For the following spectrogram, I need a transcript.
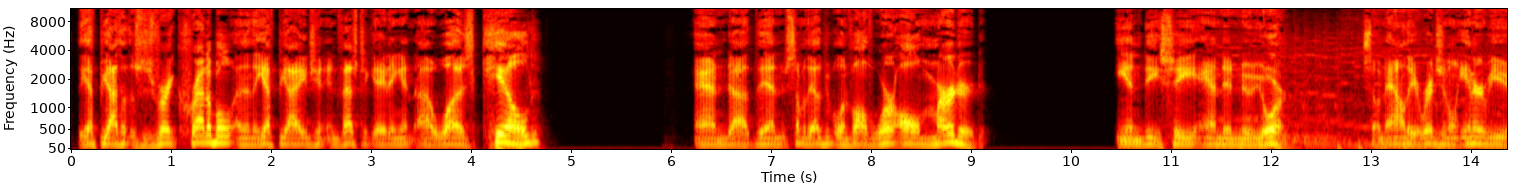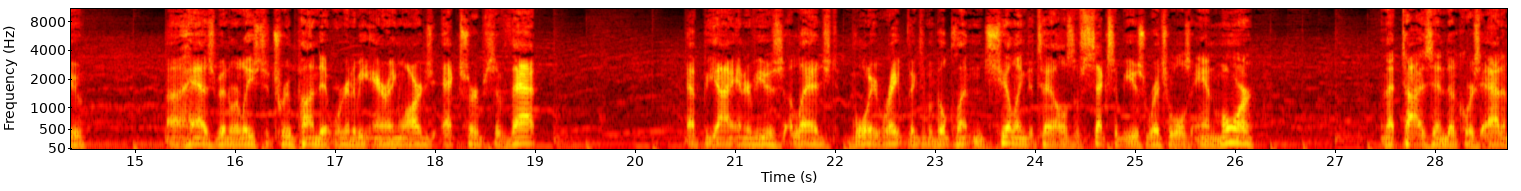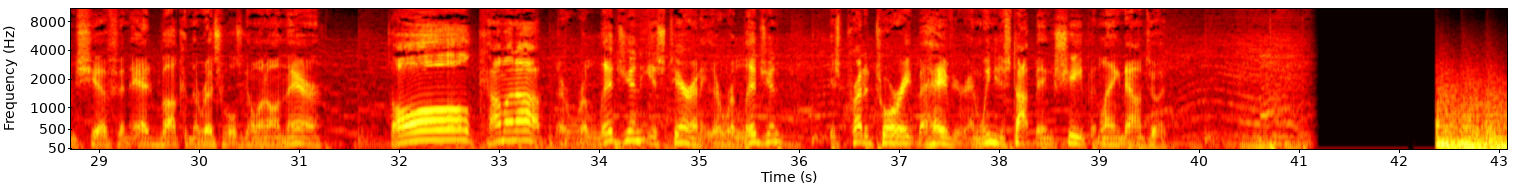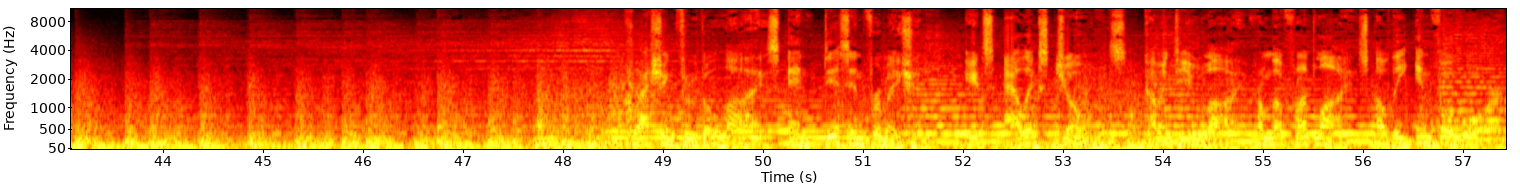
The FBI thought this was very credible, and then the FBI agent investigating it uh, was killed. And uh, then some of the other people involved were all murdered in D.C. and in New York. So now the original interview uh, has been released to True Pundit. We're going to be airing large excerpts of that. FBI interviews alleged boy rape victim of Bill Clinton, chilling details of sex abuse rituals, and more. And that ties into, of course, Adam Schiff and Ed Buck and the rituals going on there. It's all coming up. Their religion is tyranny. Their religion is predatory behavior, and we need to stop being sheep and laying down to it. Crashing through the lies and disinformation. It's Alex Jones coming to you live from the front lines of the info war.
